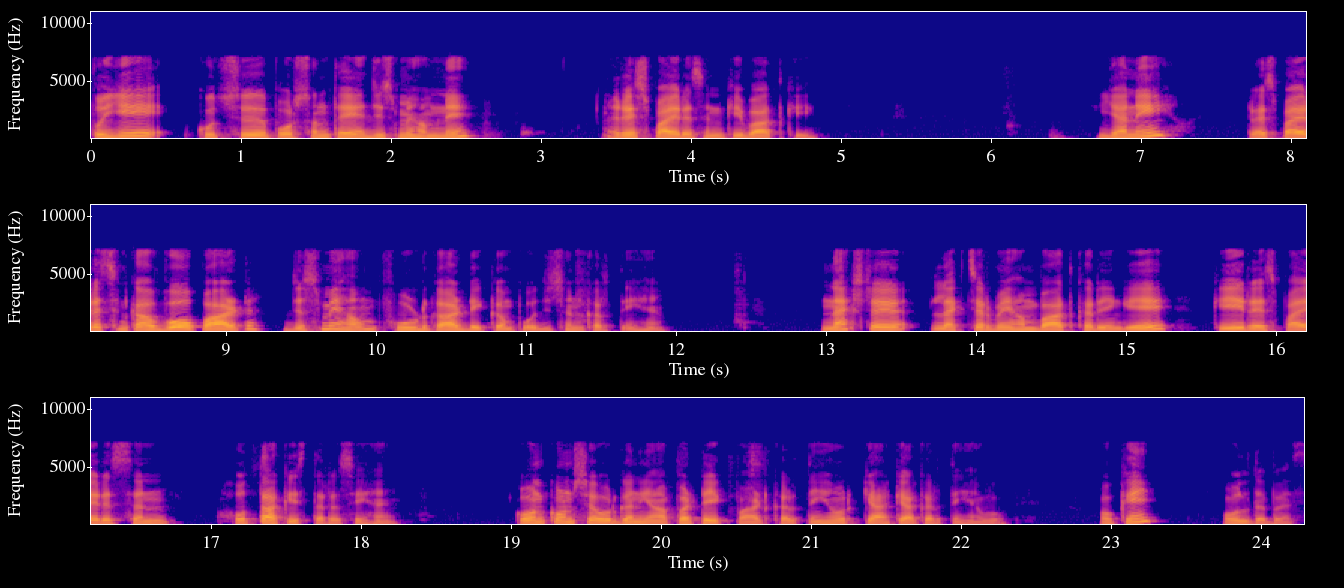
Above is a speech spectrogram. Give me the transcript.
तो ये कुछ पोर्शन थे जिसमें हमने रेस्पायरेशन की बात की। यानी रेस्पायरेशन का वो पार्ट जिसमें हम फ़ूड का डिकम्पोजिशन करते हैं। नेक्स्ट लेक्चर में हम बात करेंगे कि रेस्पायरेशन होता किस तरह से है। कौन कौन से ऑर्गन यहाँ पर टेक पार्ट करते हैं और क्या क्या करते हैं वो। ओके ऑल द बेस्ट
